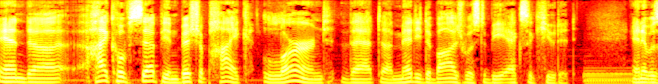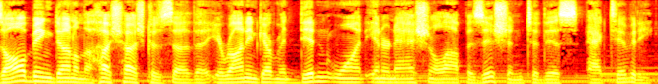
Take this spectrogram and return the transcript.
And uh, Hovsepian, Bishop Haik, learned that uh, Mehdi Dibaj was to be executed. And it was all being done on the hush hush because uh, the Iranian government didn't want international opposition to this activity.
